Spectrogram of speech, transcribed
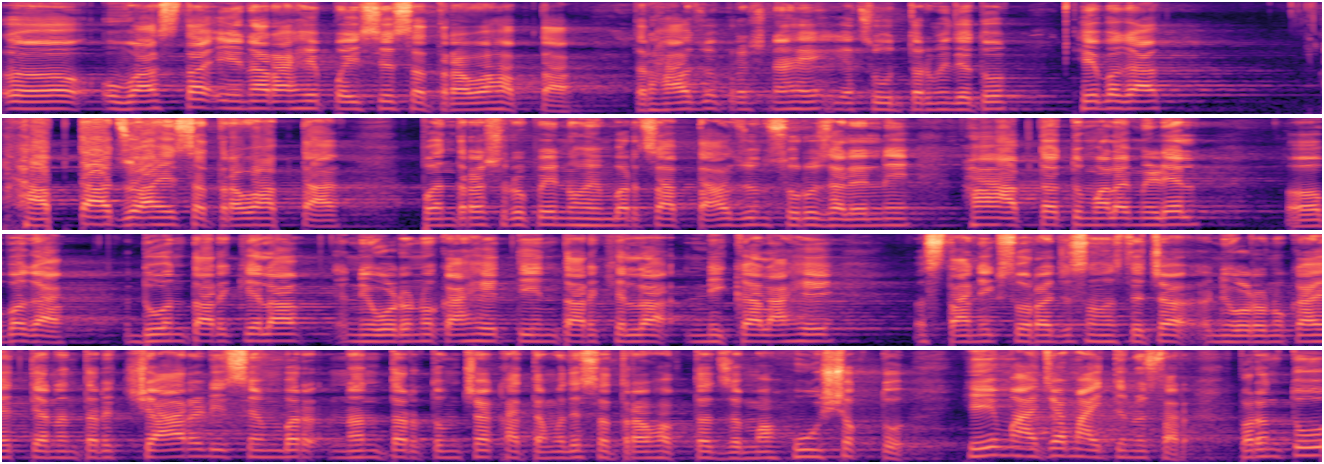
वाजता येणार आहे पैसे सतरावा हप्ता? तर हा जो प्रश्न आहे याचं उत्तर मी देतो. हे बघा हप्ता जो आहे सतरावा हप्ता पंधराशे रुपये नोव्हेंबरचा हप्ता अजून सुरू झालेला नाही. हा हप्ता तुम्हाला मिळेल. बघा दोन तारखेला निवडणूक आहे तीन तारखेला निकाल आहे. स्थानिक स्वराज्य संस्थेच्या निवडणूक आहेत. त्यानंतर चार डिसेंबर नंतर तुमच्या खात्यामध्ये सतरावा हप्ता जमा होऊ शकतो हे माझ्या माहितीनुसार. परंतु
